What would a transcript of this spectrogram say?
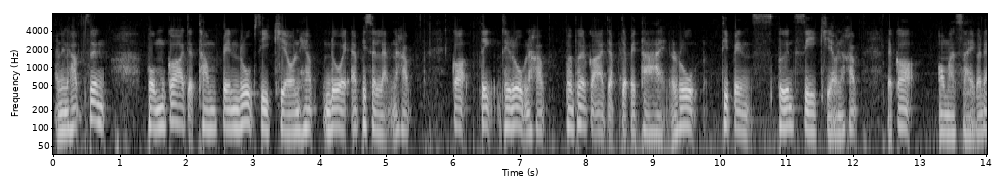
อันนี้นะครับซึ่งผมก็จะทำเป็นรูปสีเขียวนะครับด้วยแอป Pixel Lab นะครับ ก็ติ๊กที่รูปนะครับ เพื่อนๆก็อาจจะจะไปถ่ายรูปที่เป็นพื้นสีเขียวนะครับ แล้วก็เอามาใส่ก็ได้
